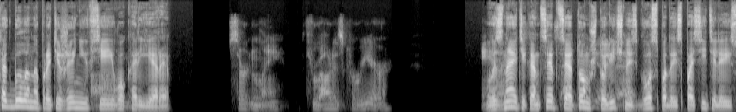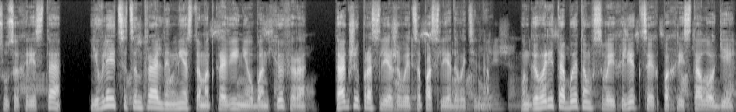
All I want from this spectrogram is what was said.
Так было на протяжении всей его карьеры. Вы знаете, концепция о том, что личность Господа и Спасителя Иисуса Христа является центральным местом откровения у Банхёфера, также прослеживается последовательно. Он говорит об этом в своих лекциях по христологии.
